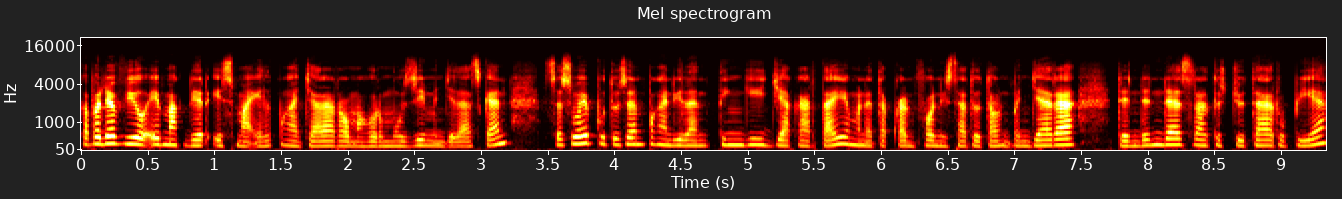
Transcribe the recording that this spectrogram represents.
Kepada VOA Magdir Ismail, pengacara Romahur Muzi menjelaskan menjelaskan, sesuai putusan Pengadilan Tinggi Jakarta yang menetapkan vonis satu tahun penjara dan denda 100 juta rupiah,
